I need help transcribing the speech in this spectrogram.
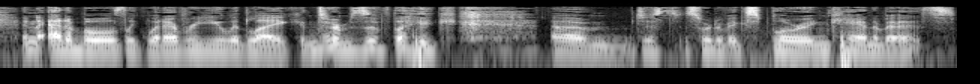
and edibles, like whatever you would like in terms of like um, just sort of exploring cannabis.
